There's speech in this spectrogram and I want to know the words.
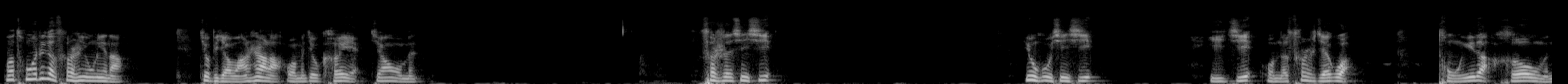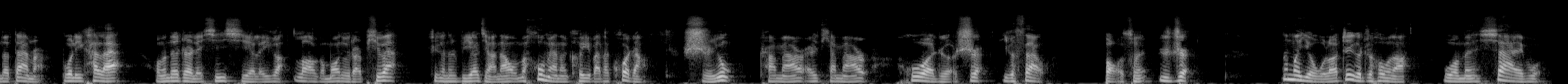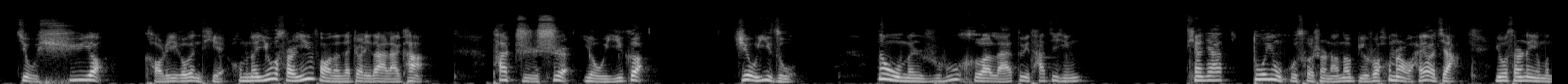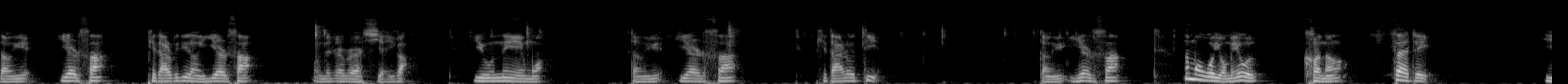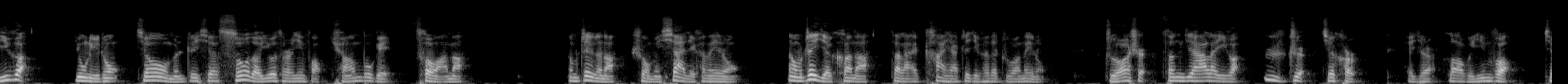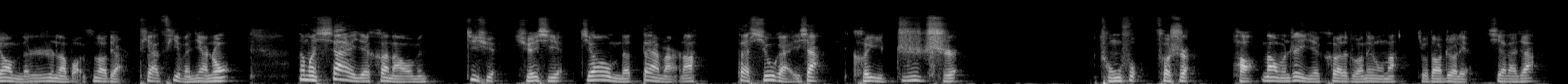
那么通过这个测试用例呢，就比较完善了，我们就可以将我们测试的信息。用户信息以及我们的测试结果统一的和我们的代码剥离开来。我们在这里新写了一个 log module 点 py，这个呢是比较简单。我们后面呢可以把它扩展，使用 XML、HTML 或者是 Excel 保存日志。那么有了这个之后呢，我们下一步就需要考虑一个问题：我们的 user info 呢，在这里大家来看，它只是有一个，只有一组。那我们如何来对它进行添加多用户测试呢？那比如说后面我还要加 username 等于一二三，pwd 等于一二三，我在这边写一个 uname 等于一二三，pwd 等于一二三。那么我有没有可能在这一个用例中将我们这些所有的 user info 全部给测完呢？那么这个呢是我们下节课内容。那么这节课呢，再来看一下这节课的主要内容，主要是增加了一个日志接口，也就是 log info，将我们的日志呢保存到点 txt 文件中。那么下一节课呢，我们继续学习，将我们的代码呢再修改一下，可以支持重复测试。好，那我们这一节课的主要内容呢就到这里，谢谢大家。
